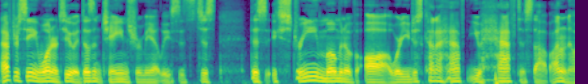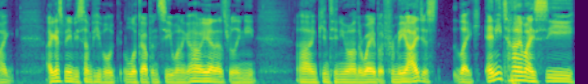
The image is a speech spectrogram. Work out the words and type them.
after seeing one or two, it doesn't change for me. At least it's just this extreme moment of awe where you just kind of have you have to stop. I don't know. I I guess maybe some people look up and see one and go, oh, yeah, that's really neat, uh, and continue on their way. But for me, I just like anytime I see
